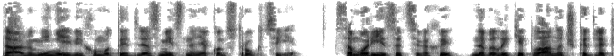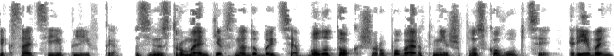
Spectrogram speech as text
та алюмінієві хомути для зміцнення конструкції, саморізи цвяхи, невеликі планочки для фіксації плівки. З інструментів знадобиться болоток, шуруповерт, ніж, плоскогубці, рівень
